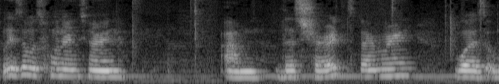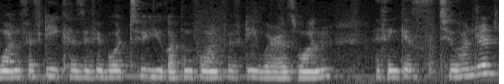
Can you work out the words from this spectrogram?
blazer was 499. Um, this shirt that I'm wearing was 150 because if you bought two, you got them for 150, whereas one, I think, is 200.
